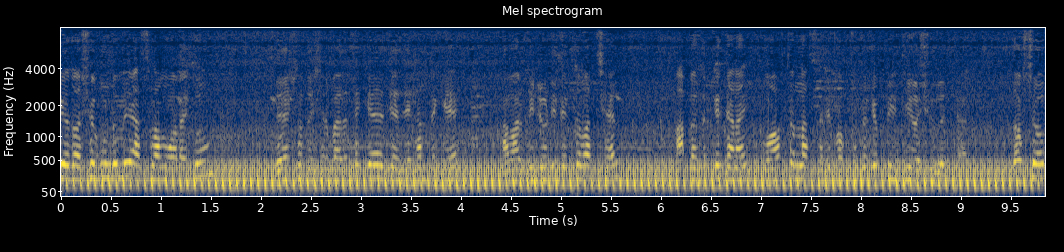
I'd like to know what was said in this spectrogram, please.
প্রিয় দর্শক মণ্ডলী, আসসালামু আলাইকুম। দেশ ও দেশের বাইরে থেকে যে যেখান থেকে আমার ভিডিওটি দেখতে পাচ্ছেন, আপনাদেরকে জানাই মহাস্তান নার্সারির পক্ষ থেকে প্রীতি ও শুভেচ্ছা। দর্শক,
